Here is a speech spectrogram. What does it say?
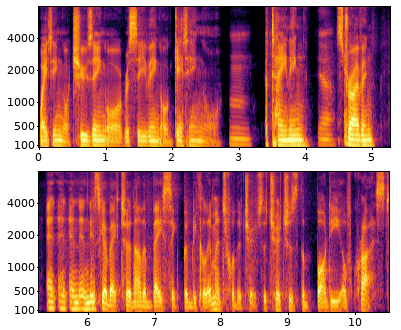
waiting or choosing or receiving or getting or Mm. attaining, Yeah. striving. And, and, and, and let's go back to another basic biblical image for the church. The church is the body of Christ,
